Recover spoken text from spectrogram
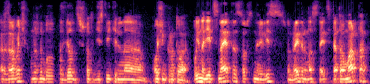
разработчикам нужно было сделать что-то действительно очень крутое. Будем надеяться на это. Собственно, релиз Tomb Raider у нас состоится 5 марта.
